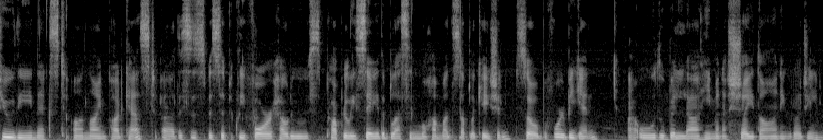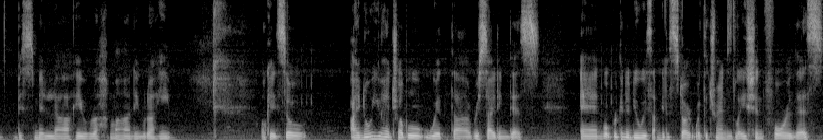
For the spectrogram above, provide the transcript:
to the next online podcast. Uh, this is specifically for how to s- properly say the blessing Muhammad supplication. So before we begin, أعوذ بالله من الشيطان الرجيم بسم الله الرحمن الرحيم. Okay, so I know you had trouble with uh, reciting this, and what we're going to do is I'm going to start with the translation for this.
